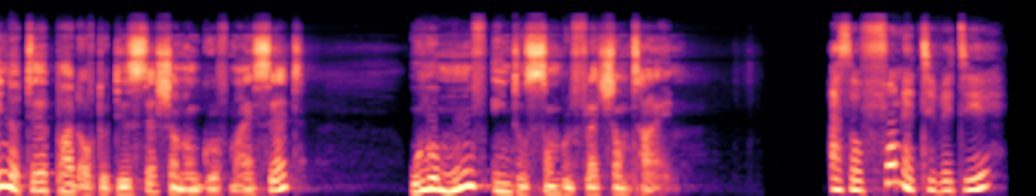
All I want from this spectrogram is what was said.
In the third part of today's session on growth mindset, we will move into some reflection time. As a fun activity,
